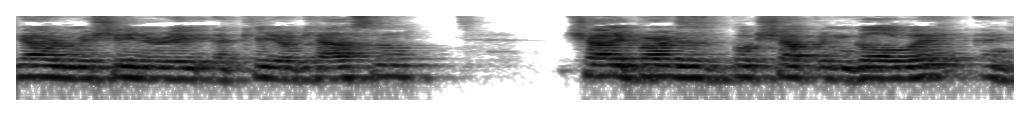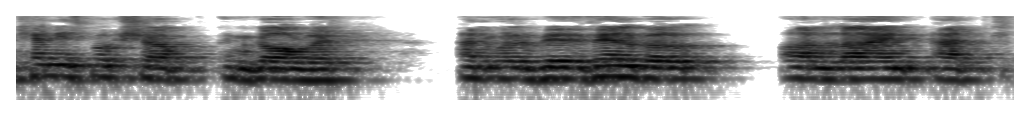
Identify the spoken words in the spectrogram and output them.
Garden Machinery at Killure Castle, Charlie Byrne's bookshop in Galway and Kenny's bookshop in Galway and will be available online at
